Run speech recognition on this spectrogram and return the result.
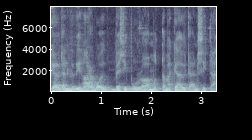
käytän hyvin harvoin vesipulloa, mutta mä käytän sitä.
